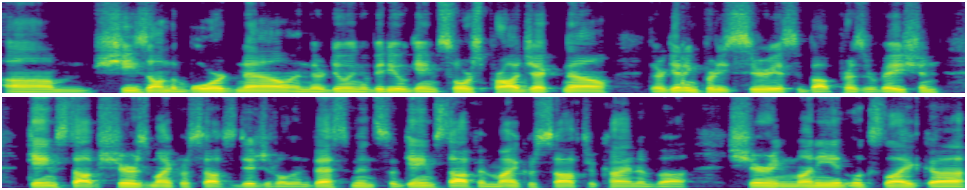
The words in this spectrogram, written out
um, she's on the board now, and they're doing a video game source project now. They're getting pretty serious about preservation. GameStop shares Microsoft's digital investments. So GameStop and Microsoft are kind of uh, sharing money, it looks like. Uh,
